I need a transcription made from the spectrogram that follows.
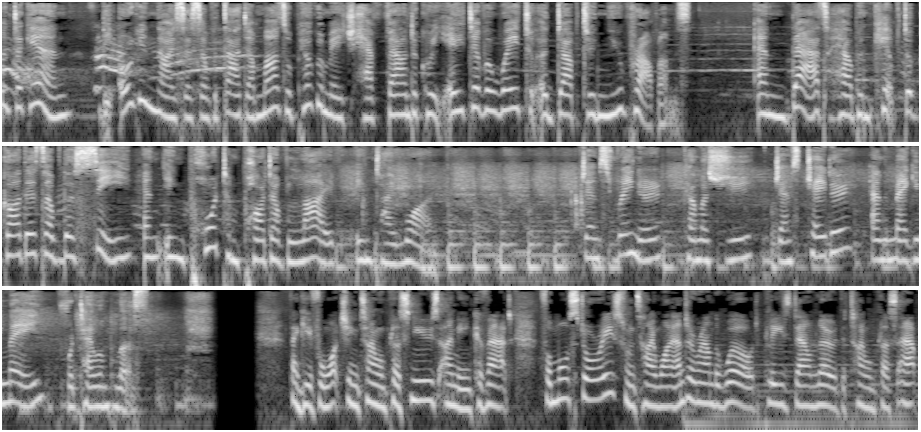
And again, the organizers of Dajia Mazu pilgrimage have found a creative way to adapt to new problems. And that's helping keep the goddess of the sea an important part of life in Taiwan. James Rayner, Kama Xu, James Chater, and Maggie May for Taiwan Plus. Thank you for watching Taiwan Plus News. I'm Ian Kavat. For more stories from Taiwan and around the world, please download the Taiwan Plus app.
